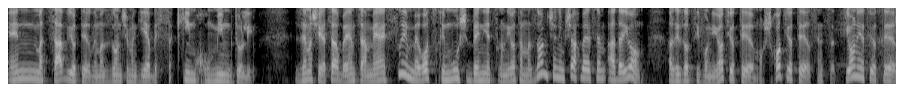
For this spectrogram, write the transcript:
אין מצב יותר למזון שמגיע בשקים חומים גדולים. זה מה שיצר באמצע המאה ה-20 מרוץ חימוש בין יצרניות המזון שנמשך בעצם עד היום. אריזות צבעוניות יותר, מושכות יותר, סנסציוניות יותר.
